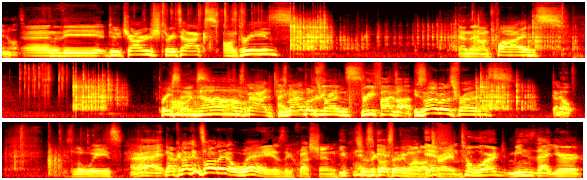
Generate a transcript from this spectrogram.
In multi. And the due to charge, three attacks on threes. And then on fives. Three saves. no! He's mad. He's I mad about his friends. Three five up. He's mad about his friends. Nope. He's Louise. All right. Now, can I consolidate away? Is the question. you can. Just a close enemy model. That's right. Toward means that you're.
